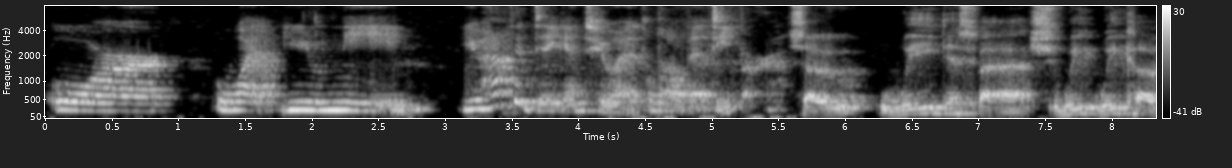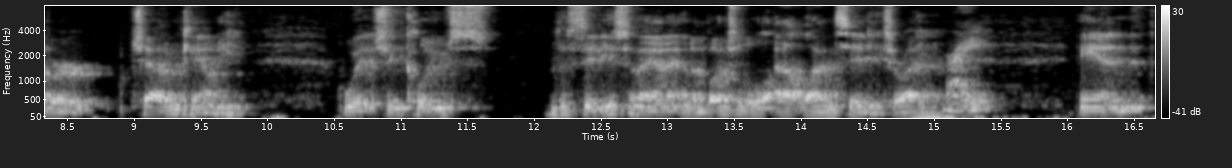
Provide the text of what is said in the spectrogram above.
or what you need. You have to dig into it a little bit deeper. So we dispatch, we, we cover Chatham County, which includes the city of Savannah and a bunch of little outlying cities, right? Right? And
